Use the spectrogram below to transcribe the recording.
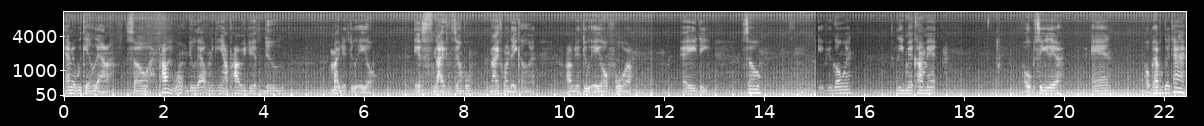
Anime Weekend Atlanta. So I probably won't do that one again. I'll probably just do, I might just do L. It's nice and simple, nice one day con. Probably just do L for AD. So if you're going, leave me a comment. Hope to see you there, and hope you have a good time.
